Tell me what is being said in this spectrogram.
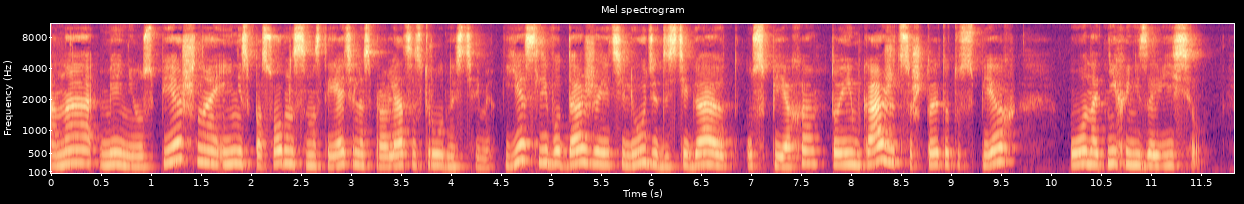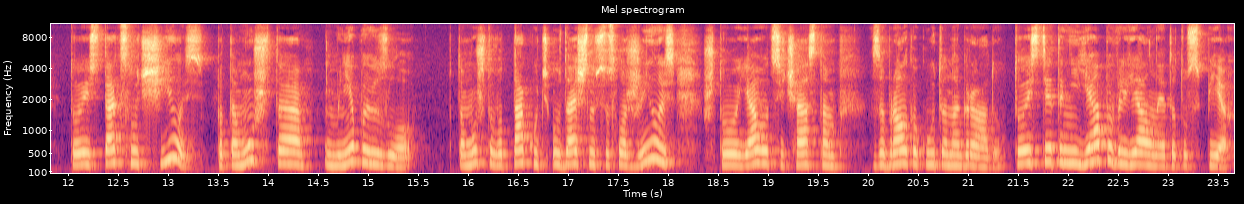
она менее успешна и не способна самостоятельно справляться с трудностями. Если вот даже эти люди достигают успеха, то им кажется, что этот успех, он от них и не зависел. То есть так случилось, потому что мне повезло, потому что вот так удачно все сложилось, что я вот сейчас там забрал какую-то награду. То есть это не я повлиял на этот успех,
